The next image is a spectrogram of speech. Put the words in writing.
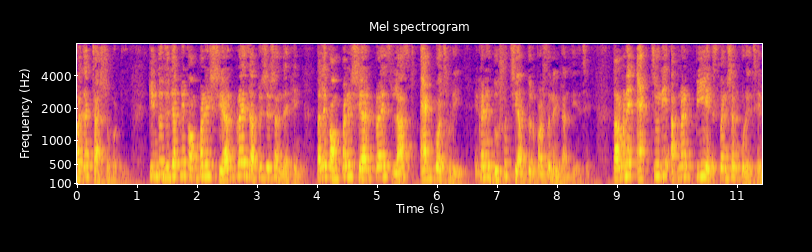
হাজার চারশো কোটি। কিন্তু যদি আপনি কোম্পানির শেয়ার প্রাইস অ্যাপ্রিসিয়েশন দেখেন, তাহলে কোম্পানির শেয়ার প্রাইস লাস্ট এক বছরেই এখানে দুশো ছিয়াত্তর পার্সেন্ট রিটার্ন দিয়েছে। তার মানে অ্যাকচুয়ালি আপনার পি এক্সপেনশন করেছেন,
